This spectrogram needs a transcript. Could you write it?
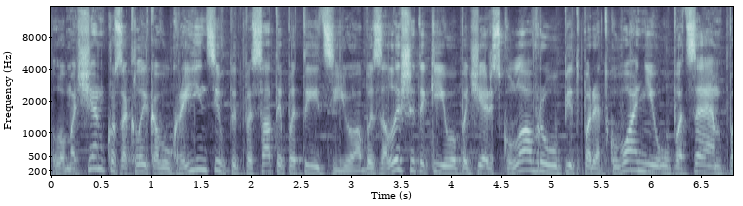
Ломаченко закликав українців підписати петицію, аби залишити Києво-Печерську лавру у підпорядкуванні УПЦ МП.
